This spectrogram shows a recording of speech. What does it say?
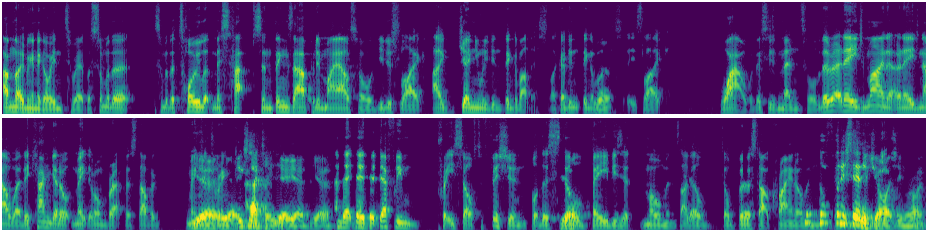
I'm not even going to go into it, but some of the some of the toilet mishaps and things that happen in my household, you're just like, I genuinely didn't think about this. Like, I didn't think about yeah. this. It's like wow, this is mental. They're at an age, mine at an age now where they can get up, make their own breakfast, have a make yeah, a drink. Yeah, exactly. And, yeah, yeah, yeah. And they're, they're, definitely pretty self-sufficient, but there's still yeah. babies at moments. Like they'll they'll burst out crying over but, nothing. But it's energizing, right?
